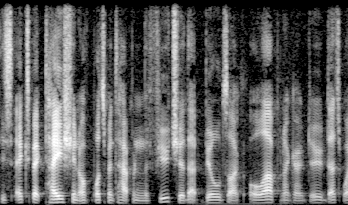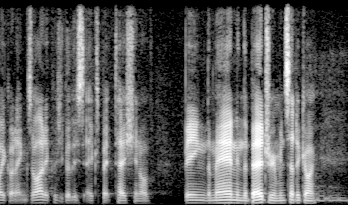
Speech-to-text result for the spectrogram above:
this expectation of what's meant to happen in the future that builds like all up. And I go, dude, that's why you got anxiety because you got this expectation of being the man in the bedroom instead of going, Mm.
